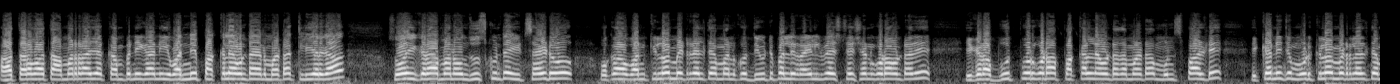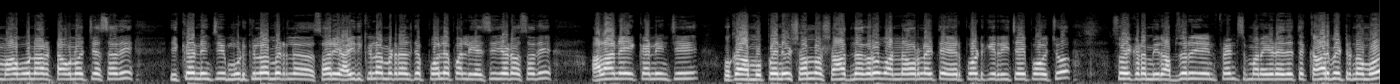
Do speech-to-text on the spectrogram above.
ఆ తర్వాత అమర్రాజ కంపెనీ కానీ ఇవన్నీ పక్కలే ఉంటాయన్నమాట క్లియర్గా. సో ఇక్కడ మనం చూసుకుంటే ఇటు సైడు ఒక వన్ కిలోమీటర్ వెళ్తే మనకు దివిటిపల్లి రైల్వే స్టేషన్ కూడా ఉంటుంది. ఇక్కడ భూత్పూర్ కూడా పక్కనే ఉంటుంది అన్నమాట మున్సిపాలిటీ. ఇక్కడ నుంచి మూడు కిలోమీటర్లు వెళ్తే మహబూబ్నగర్ టౌన్ వచ్చేస్తుంది. ఇక్కడ నుంచి మూడు కిలోమీటర్లు సారీ ఐదు కిలోమీటర్లు వెళ్తే పోలేపల్లి ఎస్సీజెడ్ వస్తుంది. అలానే ఇక్కడి నుంచి ఒక ముప్పై నిమిషాల్లో షాద్ నగర్ వన్ అవర్లో అయితే ఎయిర్పోర్ట్కి రీచ్ అయిపోవచ్చు. సో ఇక్కడ మీరు అబ్జర్వ్ చేయండి ఫ్రెండ్స్ మనం ఇక్కడ ఏదైతే కార్ పెట్టున్నామో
